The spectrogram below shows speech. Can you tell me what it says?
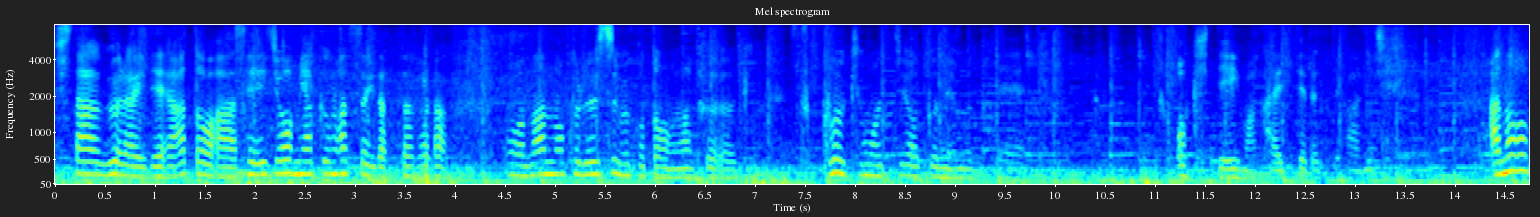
したぐらいであとは正常脈麻酔だったからもう何の苦しむこともなくすっごい気持ちよく眠って起きて今帰ってるって感じ。あの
